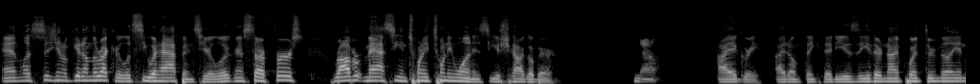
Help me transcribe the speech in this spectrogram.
and let's just, you know, get on the record. Let's see what happens here. We're going to start first. Robert Massie in 2021 is he a Chicago Bear? No. I agree. I don't think that he is either. $9.3 million.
